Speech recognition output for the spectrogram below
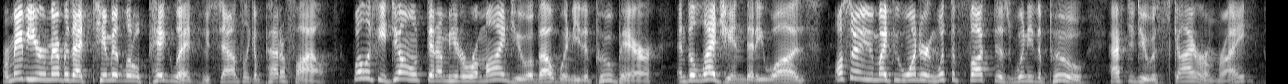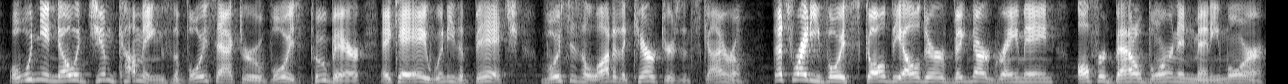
Or maybe you remember that timid little piglet who sounds like a pedophile. Well, if you don't, then I'm here to remind you about Winnie the Pooh Bear and the legend that he was. Also, you might be wondering what the fuck does Winnie the Pooh have to do with Skyrim, right? Well, wouldn't you know it, Jim Cummings, the voice actor who voiced Pooh Bear, aka Winnie the Bitch, voices a lot of the characters in Skyrim. That's right, he voiced Skald the Elder, Vignar Greymane, Olfrid Battleborn, and many more.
